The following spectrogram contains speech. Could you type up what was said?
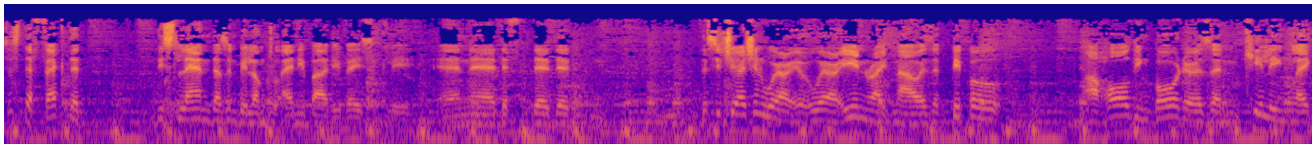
just the fact that this land doesn't belong to anybody, basically, and uh, the, the, the, the situation we're, we're in right now is that people are holding borders and killing like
